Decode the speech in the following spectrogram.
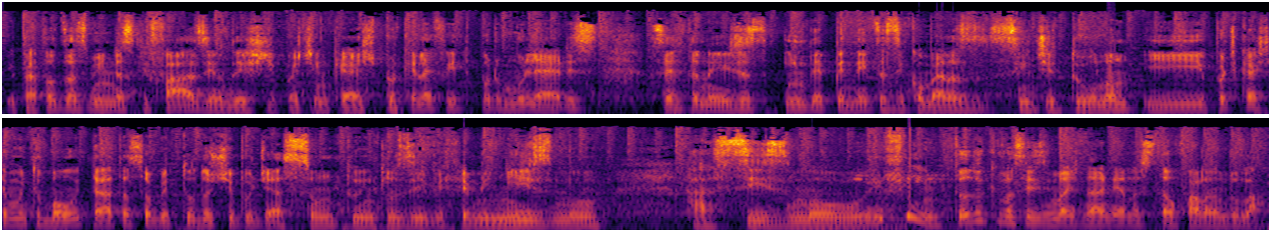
E para todas as meninas que fazem o Deixe de Podcast, porque ele é feito por mulheres sertanejas independentes, assim como elas se intitulam. E o podcast é muito bom e trata sobre todo tipo de assunto, inclusive feminismo, racismo, enfim, tudo que vocês imaginarem, elas estão falando lá.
